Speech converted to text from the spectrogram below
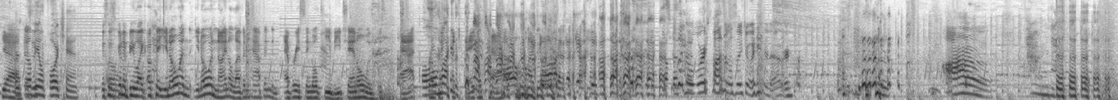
Yeah, It's gonna be is, on 4chan. This is oh. gonna be like okay, you know when you know when 9/11 happened and every single TV channel was just that. Oh, oh my Oh my god. I this is like the worst possible situation ever. oh.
